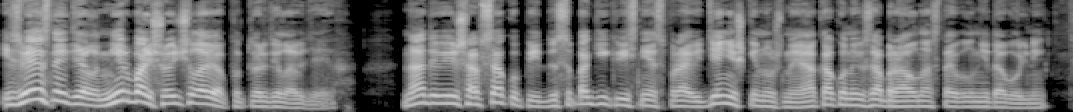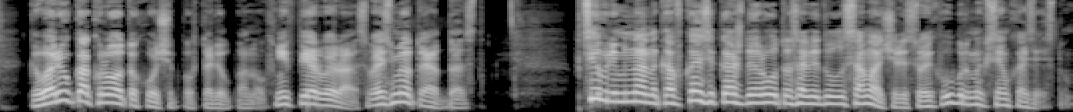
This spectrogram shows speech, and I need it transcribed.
«Известное дело, мир большой человек», — подтвердил Авдеев. «Надо, видишь, овса купить, да сапоги к весне справить, денежки нужны, а как он их забрал», — настаивал недовольный. «Говорю, как рота хочет», — повторил Панов. «Не в первый раз. Возьмет и отдаст». В те времена на Кавказе каждая рота заведовала сама через своих выбранных всем хозяйством.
